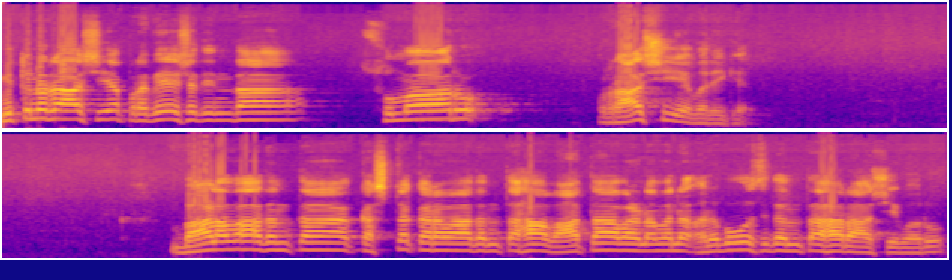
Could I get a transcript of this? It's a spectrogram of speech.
ಮಿಥುನ ರಾಶಿಯ ಪ್ರವೇಶದಿಂದ ಸುಮಾರು ರಾಶಿಯವರಿಗೆ ಬಹಳವಾದಂಥ ಕಷ್ಟಕರವಾದಂತಹ ವಾತಾವರಣವನ್ನು ಅನುಭವಿಸಿದಂತಹ ರಾಶಿಯವರು,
